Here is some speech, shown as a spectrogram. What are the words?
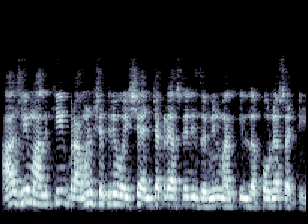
आज ही मालकी ब्राह्मण क्षत्रिय वैश्य यांच्याकडे असलेली जमीन मालकी लपवण्यासाठी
